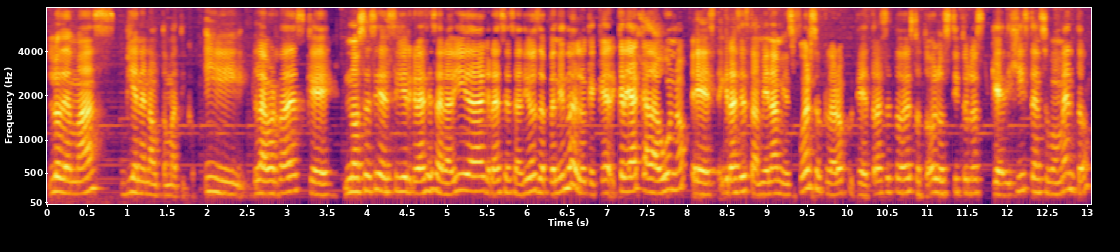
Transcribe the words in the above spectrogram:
lo demás viene en automático. Y la verdad es que no sé si decir gracias a la vida, gracias a Dios, dependiendo de lo que crea cada uno. Este, gracias también a mi esfuerzo, claro, porque detrás de todo esto, todos los títulos que dijiste en su momento,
